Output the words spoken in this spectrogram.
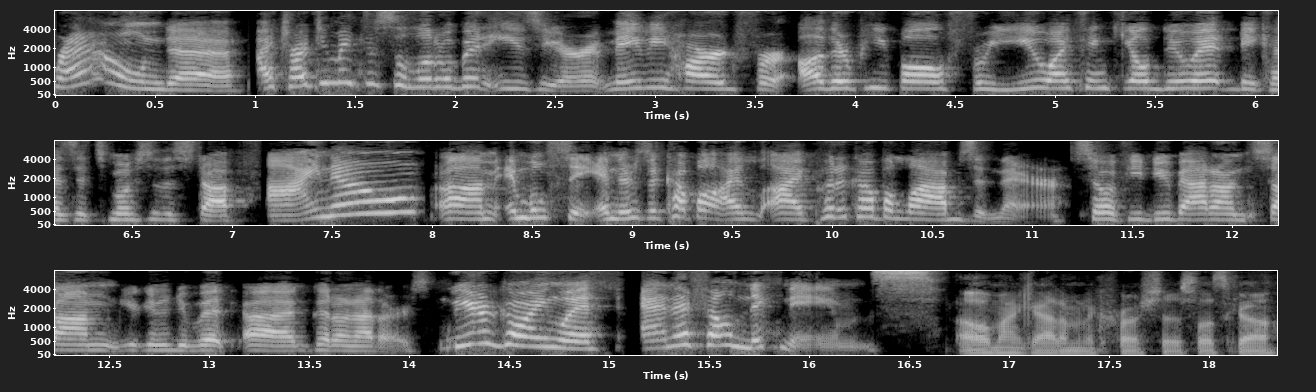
around. Uh, I tried to make this a little bit easier. It may be hard for other people. For you, I think you'll do it because it's most of the stuff I know. Um, and we'll see. And there's a couple. I I put a couple labs in there. So if you do bad on some, you're going to do it uh, good on others. We are going with NFL nicknames. oh my god, I'm gonna crush this. Let's go.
